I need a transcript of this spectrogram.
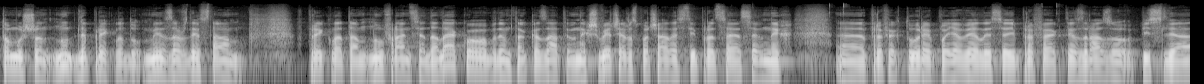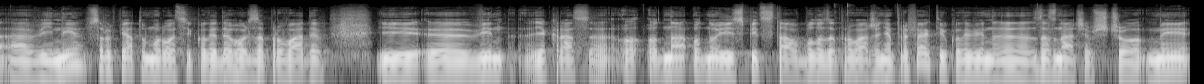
Тому що, ну, для прикладу, ми завжди ставимо приклад там, ну, Франція далеко, будемо так казати, в них швидше розпочалися ці процеси, в них е, префектури появилися і префекти зразу після е, війни в 45-му році, коли Деголь запровадив. І е, він якраз одна, одною із підстав було запровадження префектів, коли він зазначив, що ми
